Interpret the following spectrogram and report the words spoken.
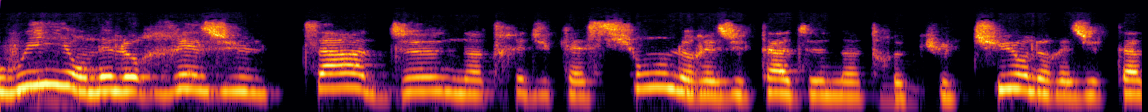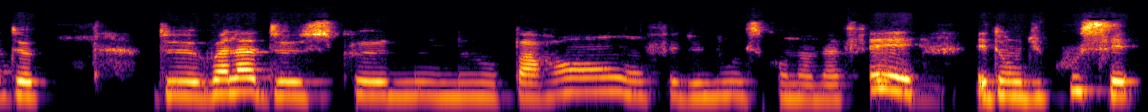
oui, on est le résultat de notre éducation, le résultat de notre mm. culture, le résultat de de voilà de ce que nos parents ont fait de nous et ce qu'on en a fait. Et, donc du coup, c'est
